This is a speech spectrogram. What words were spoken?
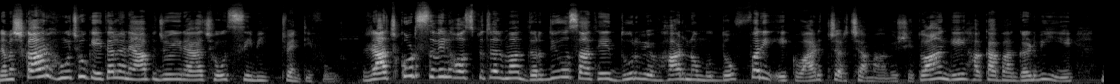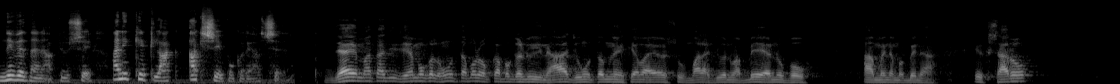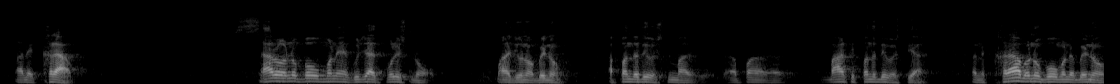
નમસ્કાર, હું છું કેતલ અને આપ જોઈ રહ્યા છો CB twenty four Rajkot civil હોસ્પિટલમાં દર્દીઓ સાથે દુર્વ્યવહારનો મુદ્દો ફરી એકવાર ચર્ચામાં આવ્યો છે. તો આ અંગે હકાભા ગઢવીએ નિવેદન આપ્યું છે અને કેટલાક આક્ષેપો કર્યા છે. જય માતાજી, જય મોગલ. હું તમારો હકાભા ગઢવીને આજ હું તમને કહેવા આવ્યો છું, મારા જીવનમાં બે અનુભવ આ મહિનામાં બેના એક સારો અને ખરાબ. સારો અનુભવ મને ગુજરાત પોલીસનો, મારા જીવનમાં બન્યો. આ પંદર દિવસમાં બારથી પંદર દિવસ થયા. અને ખરાબ અનુભવ મને બન્યો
